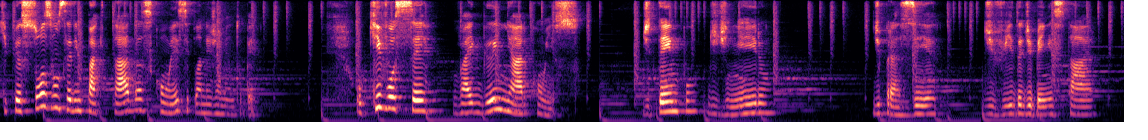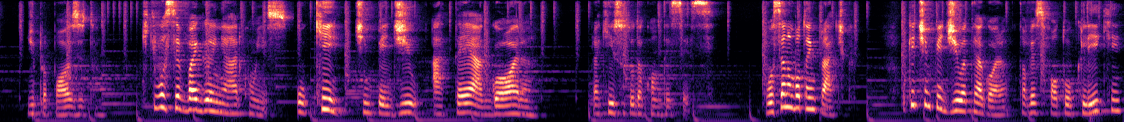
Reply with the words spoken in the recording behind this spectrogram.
que pessoas vão ser impactadas com esse planejamento B. O que você vai ganhar com isso? De tempo, de dinheiro, de prazer, de vida, de bem-estar, de propósito. O que você vai ganhar com isso? O que te impediu até agora para que isso tudo acontecesse? Você não botou em prática. O que te impediu até agora? Talvez faltou o clique,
